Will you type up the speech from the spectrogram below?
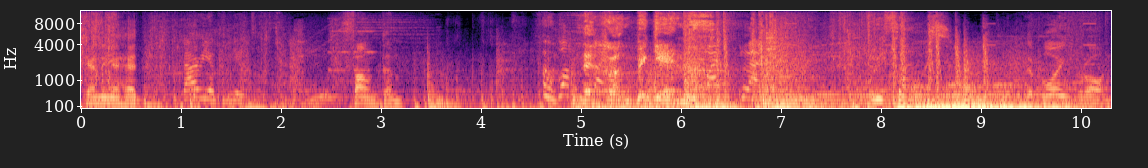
Scanning ahead. Barrier created. Found them. Block the hunt begins. Spike planted. Three souls. Deploying drone.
